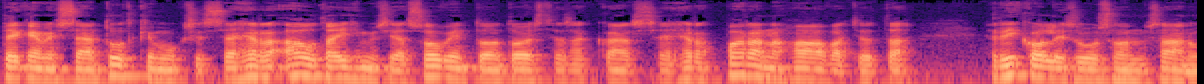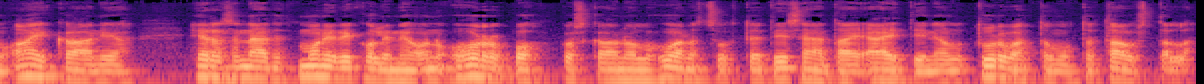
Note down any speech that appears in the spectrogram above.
tekemissään tutkimuksissa. Herra, auta ihmisiä sovintoon toistensa kanssa. Ja Herra, parana haavat, jota rikollisuus on saanut aikaan. Ja Herra, sä näet, että moni rikollinen on orpo, koska on ollut huonot suhteet isään tai äitiin ja ollut turvattomuutta taustalla.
